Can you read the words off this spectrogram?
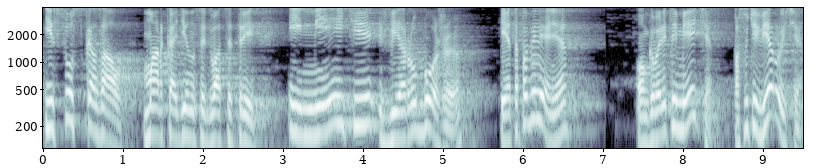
Иисус сказал, Марка 11, 23, имейте веру Божию. И это повеление. Он говорит, имейте. По сути, веруйте.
